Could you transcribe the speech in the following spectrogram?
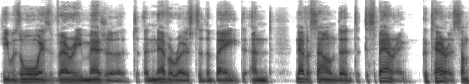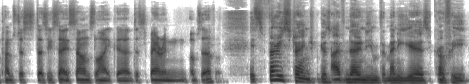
he was always very measured and never rose to the bait and never sounded despairing. Guterres sometimes just, as you say, sounds like a despairing observer. It's very strange because I've known him for many years. Kofi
